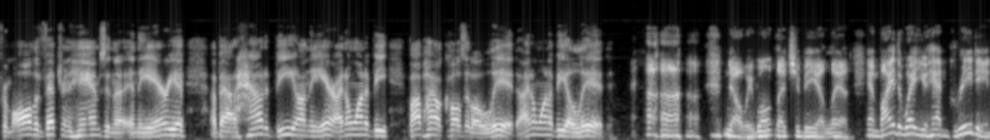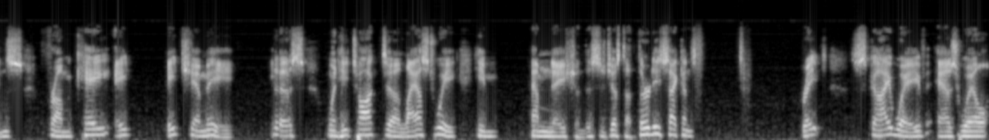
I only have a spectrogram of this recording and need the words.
from all the veteran hams in the in the area about how to be on the air. I don't want to be. Bob Heil calls it a lid. I don't want to be a lid. no, we won't let you be a lid. And by the way, you had greetings from KHME. When he talked uh, last week, he Ham Nation. This is just a 30 seconds rate skywave as well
